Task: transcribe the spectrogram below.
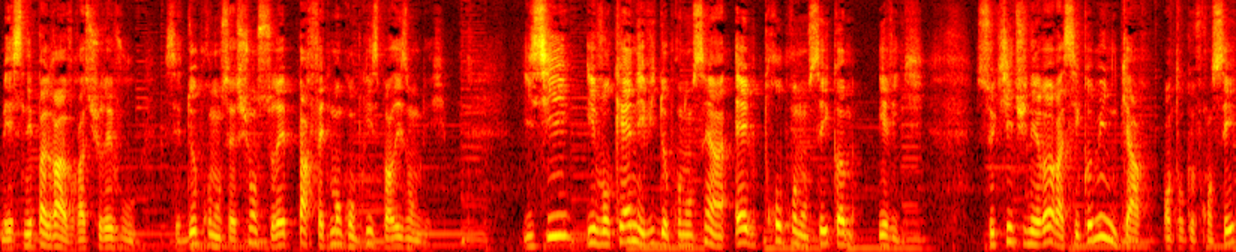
Mais ce n'est pas grave, rassurez-vous, ces deux prononciations seraient parfaitement comprises par des Anglais. Ici, Evil Ken évite de prononcer un L trop prononcé comme Eric. Ce qui est une erreur assez commune car, en tant que français,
